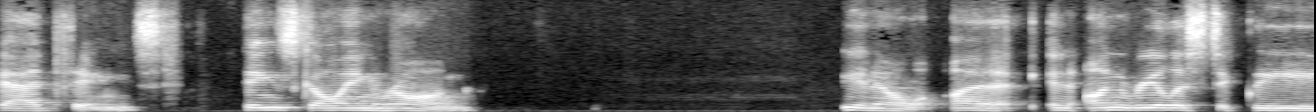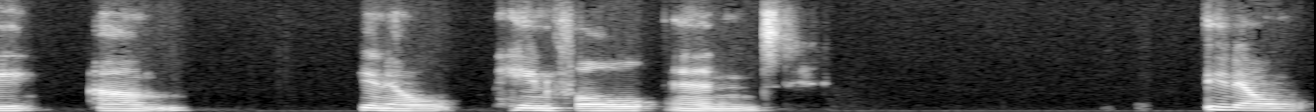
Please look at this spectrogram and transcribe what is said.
bad things, things going wrong, you know, uh, an unrealistically, um, you know, painful and, you know,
